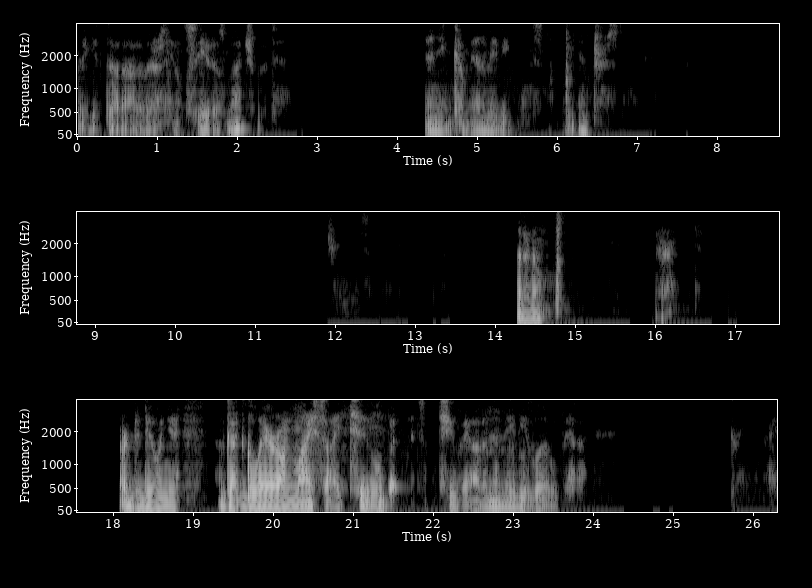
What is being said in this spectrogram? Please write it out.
Try to get that out of there so you don't see it as much, but and you can come in and maybe be interesting. I don't know. Hard to do when you. I've got glare on my side too, but it's not too bad. And then maybe a little bit of green right in there.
